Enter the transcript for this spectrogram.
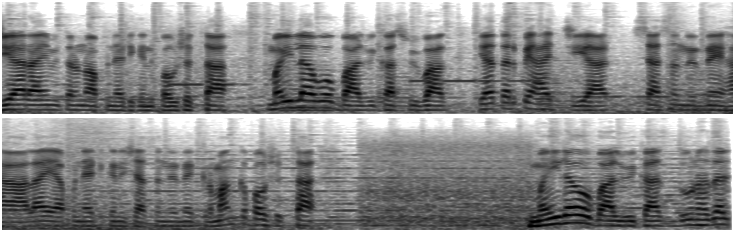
जी आर आहे. मित्रांनो आपण या ठिकाणी पाहू शकता. महिला व बालविकास विभाग. यातर्फे हा जी आर. शासन निर्णय. हा आला आहे आपण या ठिकाणी शासन निर्णय क्रमांक पाहू शकता. महिला व बालविकास दोन हजार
